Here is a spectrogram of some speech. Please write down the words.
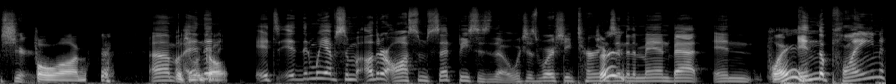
Sure. full on. Um, and then it's it, then we have some other awesome set pieces though, which is where she turns Sure. into the man bat in Plane. in the plane.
